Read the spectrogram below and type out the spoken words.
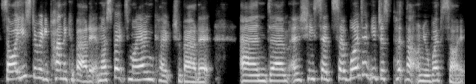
So I used to really panic about it. And I spoke to my own coach about it. And um, and she said, So why don't you just put that on your website?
